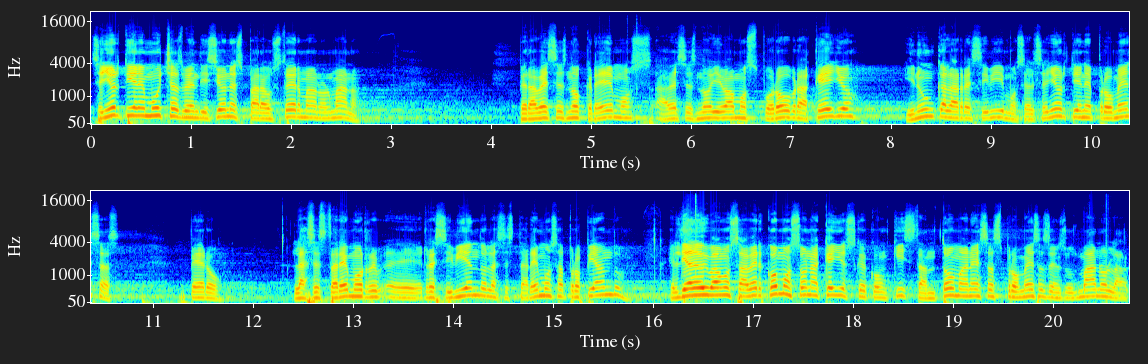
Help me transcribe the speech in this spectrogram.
Señor tiene muchas bendiciones para usted, hermano, hermana. Pero a veces no creemos, a veces no llevamos por obra aquello y nunca la recibimos. El Señor tiene promesas, pero las estaremos eh, recibiendo, las estaremos apropiando. El día de hoy vamos a ver cómo son aquellos que conquistan, toman esas promesas en sus manos, las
